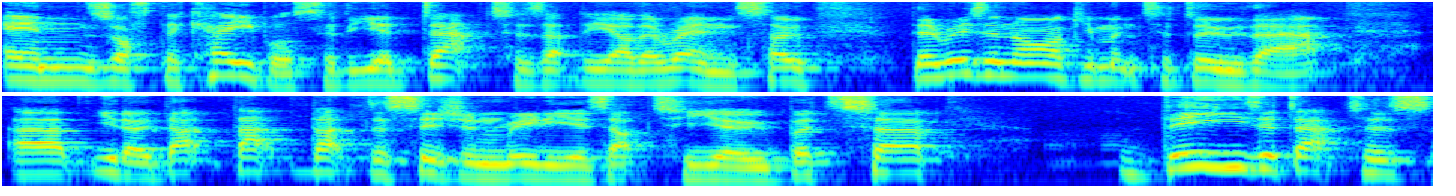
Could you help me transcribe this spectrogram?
ends of the cable, so the adapters at the other end. So there is an argument to do that. Uh, you know, that, that, that decision really is up to you. But uh, these adapters,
